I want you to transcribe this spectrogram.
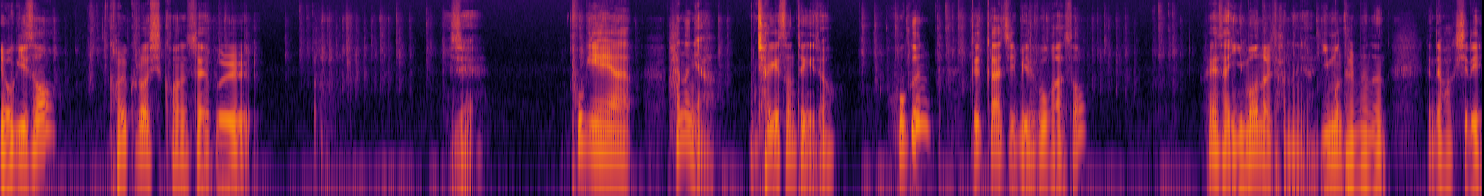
여기서 걸크러쉬 컨셉을 이제 포기해야 하느냐 자기 선택이죠. 혹은 끝까지 밀고 가서 회사 임원을 다느냐 임원 달면은 근데 확실히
